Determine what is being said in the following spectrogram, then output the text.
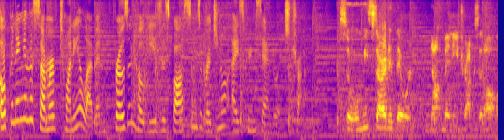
Opening in the summer of 2011, Frozen Hoagies is Boston's original ice cream sandwich truck. So when we started, there were not many trucks at all,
